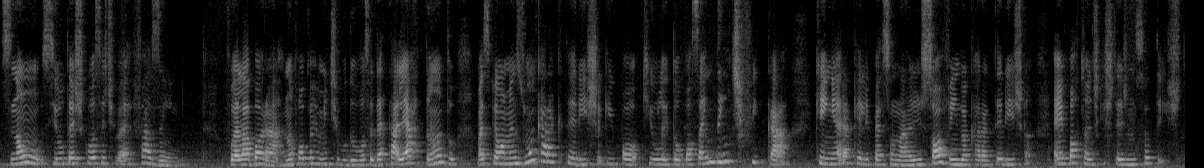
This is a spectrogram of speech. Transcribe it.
Se, não, se o texto que você estiver fazendo for elaborar, não for permitido você detalhar tanto, mas pelo menos uma característica que, que o leitor possa identificar quem era aquele personagem só vendo a característica, é importante que esteja no seu texto.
